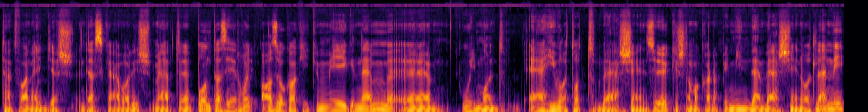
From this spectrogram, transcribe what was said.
tehát van egyes deszkával is, mert pont azért, hogy azok, akik még nem úgymond elhivatott versenyzők, és nem akarnak még minden versenyen ott lenni,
